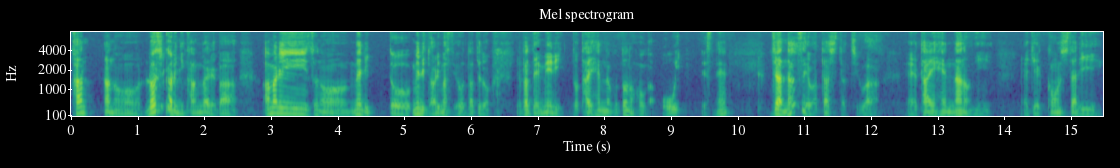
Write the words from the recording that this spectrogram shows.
かんあのロジカルに考えればあまりそのメリットメリットありますよ。だけどやっぱデメリット大変なことの方が多いですね。じゃあなぜ私たちは、えー、大変なのに、えー、結婚したり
